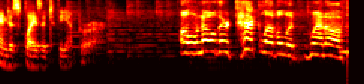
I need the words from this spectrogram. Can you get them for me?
and displays it to the emperor. Oh no, their tech level it went up.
